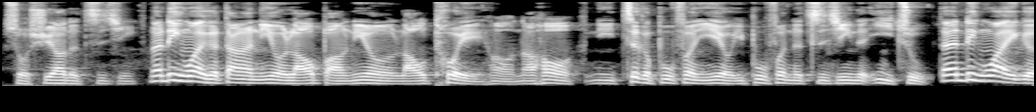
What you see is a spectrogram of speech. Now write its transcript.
所需要的资金。那另外一个，当然你有劳保，你有劳退，哈，然后你这个部分也有一部分的资金的益助，但另外一个。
